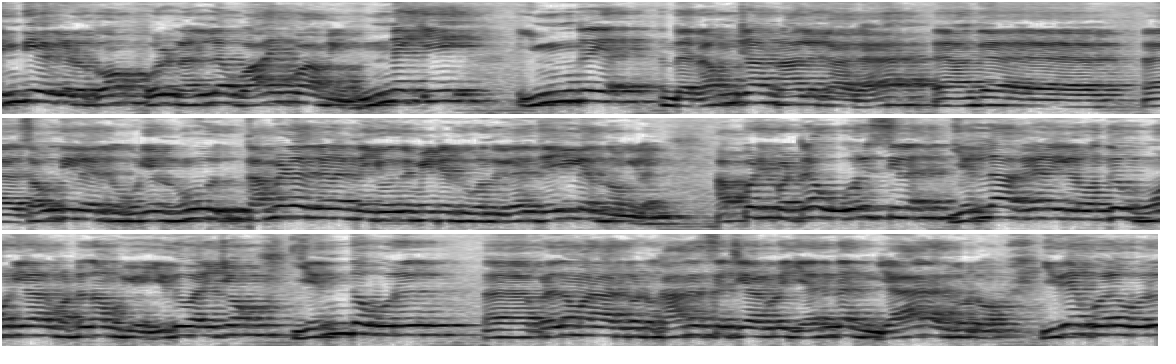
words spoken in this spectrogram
இந்தியர்களுக்கும் ஒரு நல்ல வாய்ப்பு அமையும். இன்னைக்கு இன்றைய இந்த ரம்ஜான் நாளுக்காக அஹ், அங்க சவுதியில இருக்கக்கூடிய நூறு தமிழர்களை இன்னைக்கு வந்து மீட்டெடுத்து கொண்டிருக்காரு ஜெயில இருந்தவங்கள. அப்படிப்பட்ட ஒரு சில எல்லா வேலைகளும் வந்து மோடியால மட்டும்தான் முடியும். இது வரைக்கும் எந்த ஒரு பிரதமராக இருக்கட்டும் காங்கிரஸ் கட்சியாக இருக்கட்டும் எந்த யாரா இருக்கட்டும் இதே போல ஒரு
